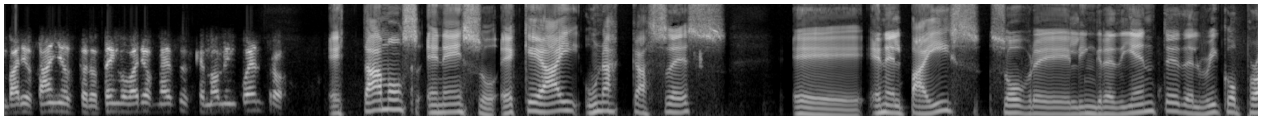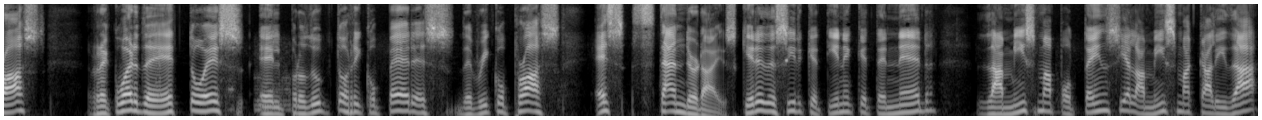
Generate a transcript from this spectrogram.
varios años, pero tengo varios meses que no lo encuentro. Estamos en eso. Es que hay una escasez eh, en el país sobre el ingrediente del Rico Prost. Recuerde, esto es el producto Rico Pérez de Rico Prost. Es standardized. Quiere decir que tiene que tener la misma potencia, la misma calidad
